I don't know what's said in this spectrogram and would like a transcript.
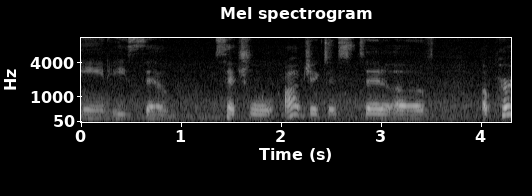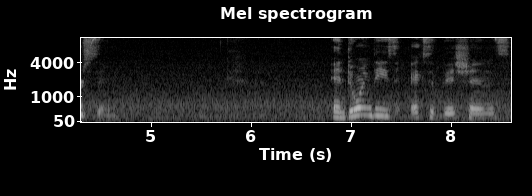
and a se- sexual object instead of a person. And during these exhibitions,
